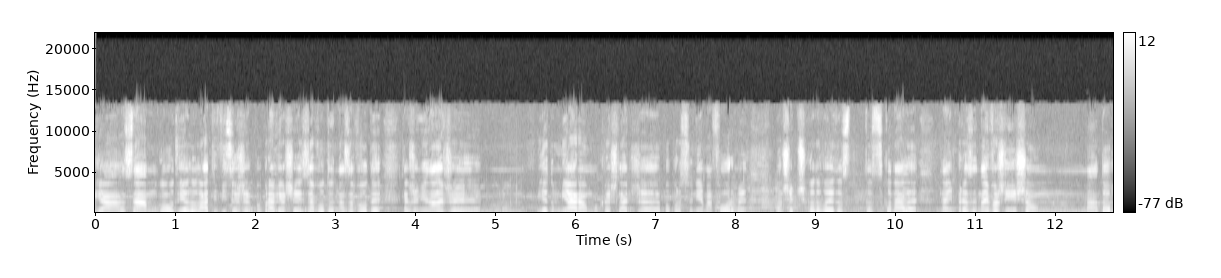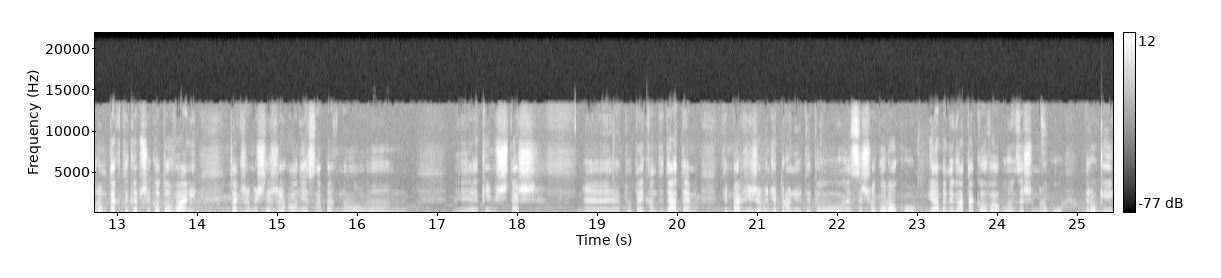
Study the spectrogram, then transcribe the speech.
Ja znam go od wielu lat i widzę, że poprawia się z zawodu na zawody, także nie należy mm, jedną miarą określać, że po prostu nie ma formy. On się przygotowuje dos- doskonale na imprezę najważniejszą, ma dobrą taktykę przygotowań, także myślę, że on jest na pewno jakimś też e, tutaj kandydatem, tym bardziej, że będzie bronił tytułu z zeszłego roku. Ja będę go atakował, byłem w zeszłym roku drugi,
